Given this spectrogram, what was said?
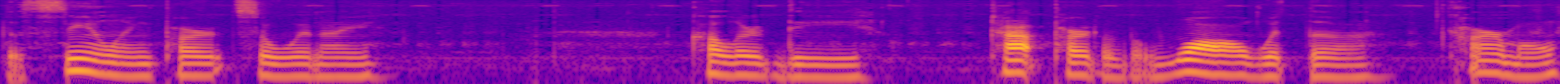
the ceiling part so when I colored the top part of the wall with the caramel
